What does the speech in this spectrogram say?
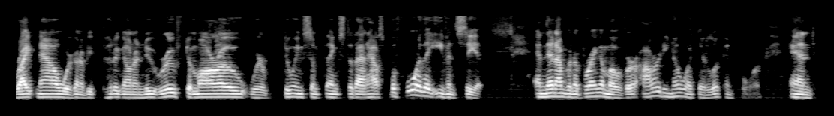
Right now, we're going to be putting on a new roof tomorrow. We're doing some things to that house before they even see it. And then I'm going to bring them over. I already know what they're looking for. And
